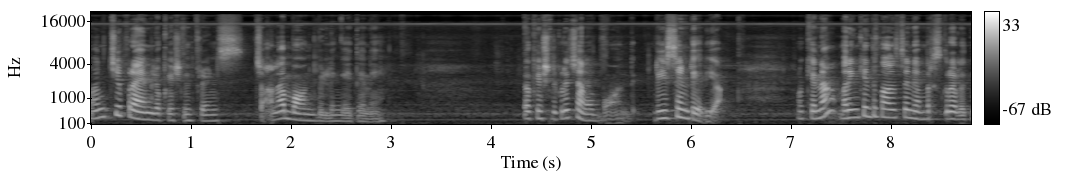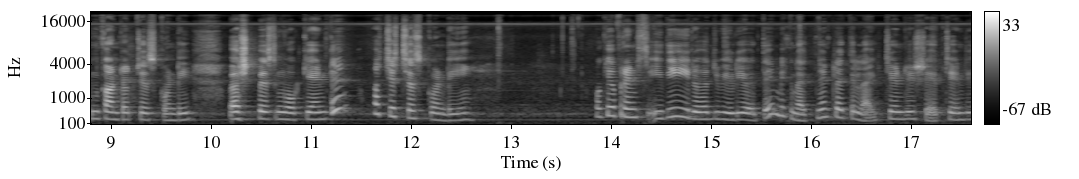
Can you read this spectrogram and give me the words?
మంచి ప్రైమ్ లొకేషన్ ఫ్రెండ్స్. చాలా బాగుంది బిల్డింగ్ అయితేనే. లొకేషన్ కూడా చాలా బాగుంది. Recent area. ఓకేనా? మరి ఇంకెందుకు కావాల్సిన నెంబర్స్ కూడా అవుతుంది కాంటాక్ట్ చేసుకోండి. వెస్ట్ ఫేసింగ్ ఓకే అంటే పర్చేస్ చేసుకోండి. ఓకే ఫ్రెండ్స్ ఇది ఈరోజు వీడియో అయితే. మీకు నచ్చినట్లయితే లైక్ చేయండి షేర్ చేయండి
